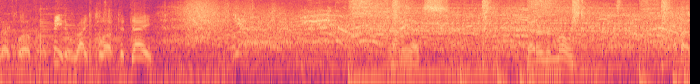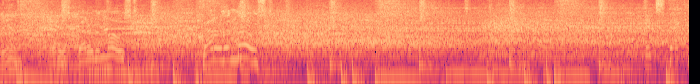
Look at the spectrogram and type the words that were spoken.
the right club. Be the right club today. Johnny, that's better than most. How about him? That is better than most. Better than most. Expect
